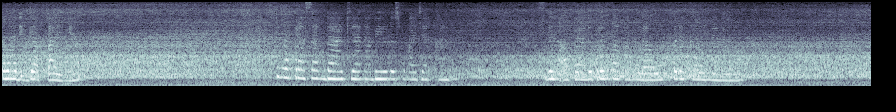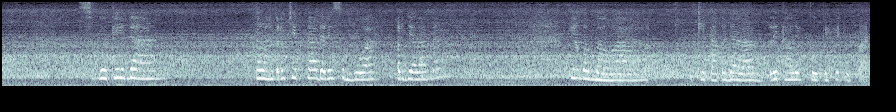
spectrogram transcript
telah digapainya. Dengan perasaan bahagia Nabi Yunus mengajarkan segala apa yang diperintahkan oleh Allah kepada kaum Ninawa. Sebuah keindahan telah tercipta dari sebuah perjalanan yang membawa kita ke dalam lika-liku kehidupan.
